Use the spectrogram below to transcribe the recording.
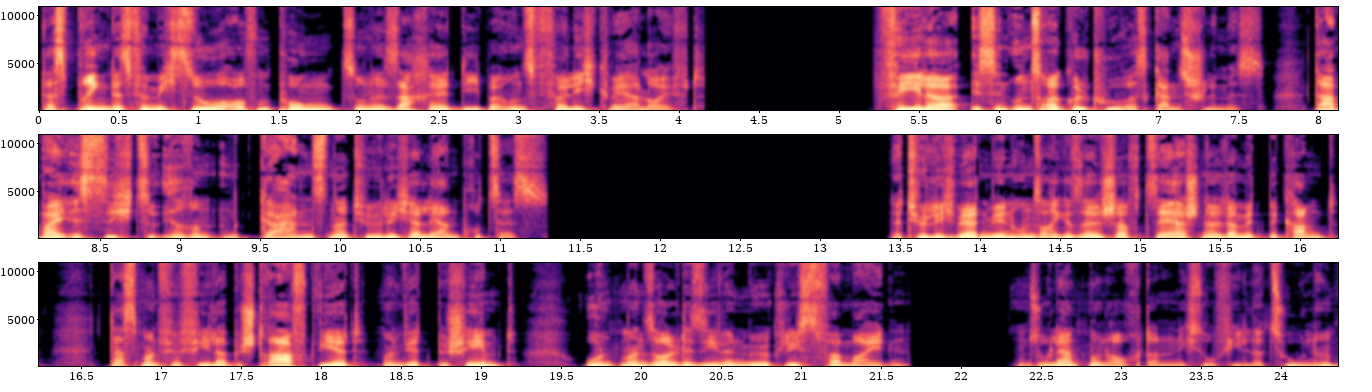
Das bringt es für mich so auf den Punkt, so eine Sache, die bei uns völlig quer läuft. Fehler ist in unserer Kultur was ganz Schlimmes. Dabei ist sich zu irren ein ganz natürlicher Lernprozess. Natürlich werden wir in unserer Gesellschaft sehr schnell damit bekannt, dass man für Fehler bestraft wird, man wird beschämt und man sollte sie, wenn möglichst, vermeiden. Und so lernt man auch dann nicht so viel dazu, ne?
